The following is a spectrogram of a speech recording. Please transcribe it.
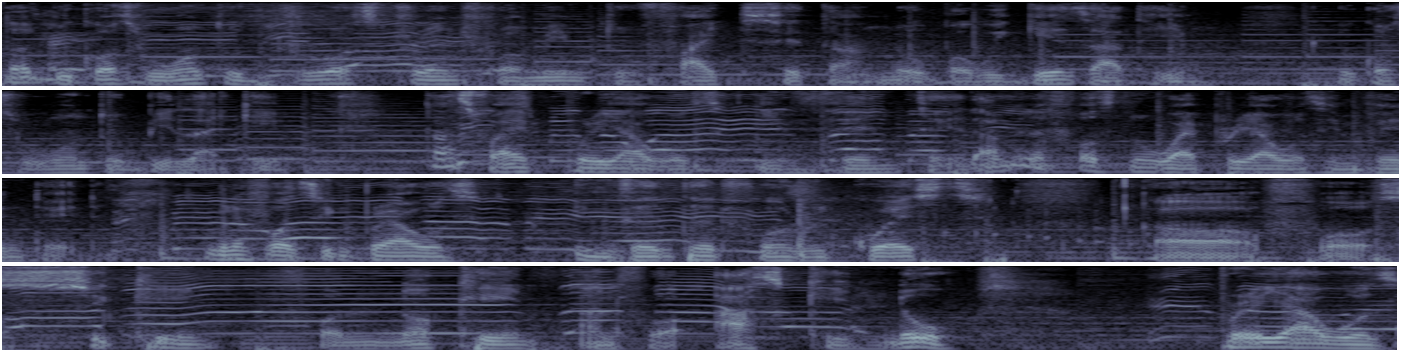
not because we want to draw strength from him to fight Satan, no, but we gaze at him because we want to be like him. That's why prayer was invented. How many of us know why prayer was invented? How many of us think prayer was invented for request, uh, for seeking, for knocking, and for asking? No, prayer was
